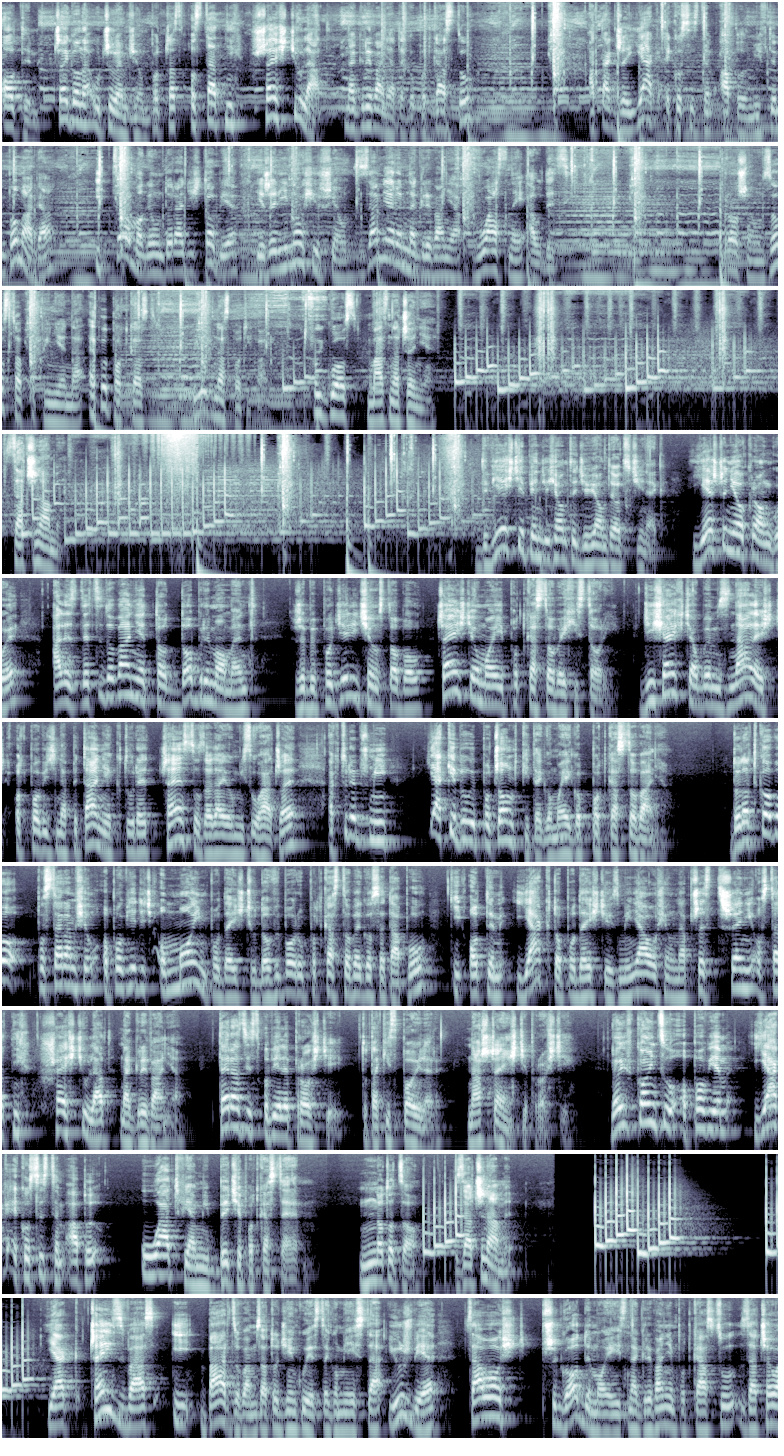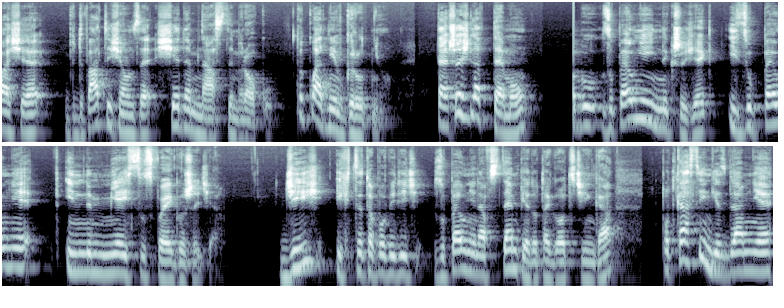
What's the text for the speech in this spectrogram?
o tym, czego nauczyłem się podczas ostatnich 6 lat nagrywania tego podcastu, a także jak ekosystem Apple mi w tym pomaga i co mogę doradzić Tobie, jeżeli nosisz się z zamiarem nagrywania własnej audycji. Proszę, zostaw opinię na Apple Podcast lub na Spotify. Twój głos ma znaczenie. Zaczynamy! 259 odcinek. Jeszcze nie okrągły, ale zdecydowanie to dobry moment, żeby podzielić się z Tobą częścią mojej podcastowej historii. Dzisiaj chciałbym znaleźć odpowiedź na pytanie, które często zadają mi słuchacze, a które brzmi: jakie były początki tego mojego podcastowania? Dodatkowo postaram się opowiedzieć o moim podejściu do wyboru podcastowego setupu i o tym, jak to podejście zmieniało się na przestrzeni ostatnich 6 lat nagrywania. Teraz jest o wiele prościej. To taki spoiler. Na szczęście prościej. No i w końcu opowiem, jak ekosystem Apple ułatwia mi bycie podcasterem. No to co? Zaczynamy! Jak część z Was, i bardzo Wam za to dziękuję z tego miejsca, już wie, całość przygody mojej z nagrywaniem podcastu zaczęła się w 2017 roku, dokładnie w grudniu. Te 6 lat temu to był zupełnie inny Krzysiek i zupełnie innym miejscu swojego życia. Dziś, i chcę to powiedzieć zupełnie na wstępie do tego odcinka, podcasting jest dla mnie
